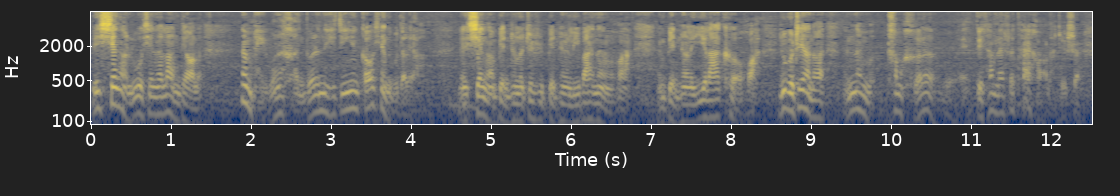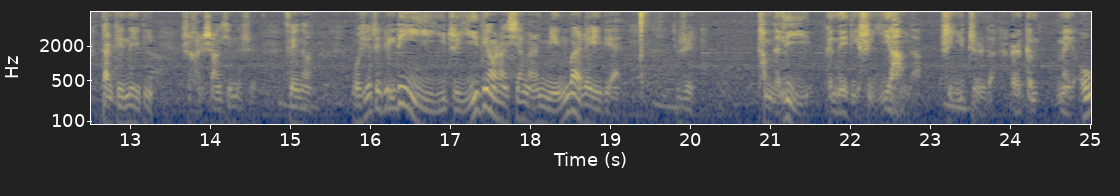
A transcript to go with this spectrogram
因为香港如果现在烂掉了，那美国人很多人那些精英高兴的不得了。那香港变成了真是变成了黎巴嫩化，变成了伊拉克化。如果这样的话，那么他们何乐而不为？对他们来说太好了这事儿，但是对内地是很伤心的事。所以呢，我觉得这个利益一致，一定要让香港人明白这一点，就是他们的利益跟内地是一样的，是一致的，而跟美欧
